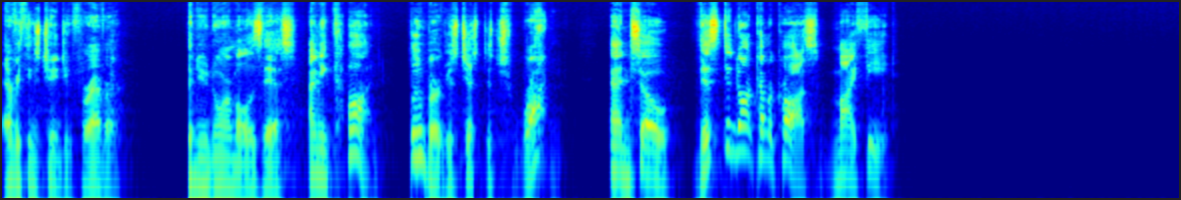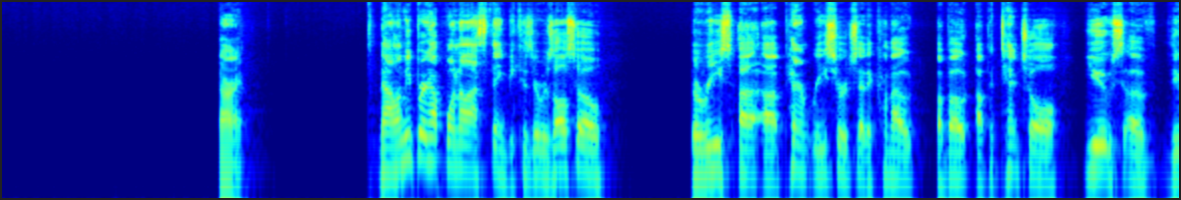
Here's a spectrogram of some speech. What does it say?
Everything's changing forever. The new normal is this. I mean, come on. Bloomberg is just, it's rotten. And so this did not come across my feed. All right. Now, let me bring up one last thing because there was also the re- uh, uh, parent research that had come out about a potential use of the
